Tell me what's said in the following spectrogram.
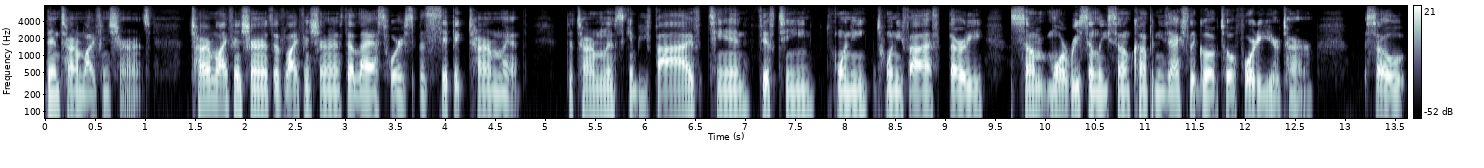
than term life insurance. Term life insurance is life insurance that lasts for a specific term length. The term lengths can be 5, 10, 15, 20, 25, 30. Some more recently, some companies actually go up to a 40 year term. So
